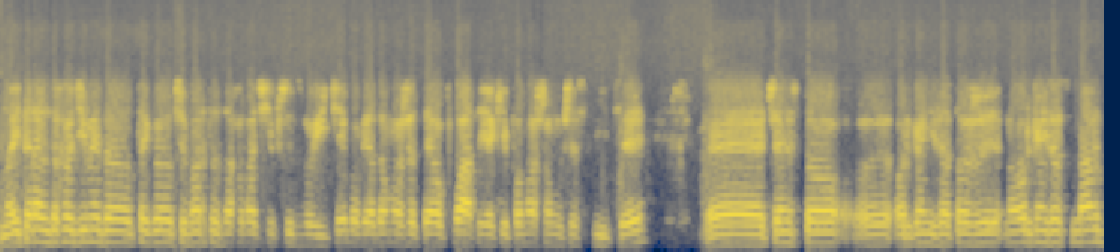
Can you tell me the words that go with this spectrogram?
No i teraz dochodzimy do tego, czy warto zachować się przyzwoicie, bo wiadomo, że te opłaty, jakie ponoszą uczestnicy, często e, organizatorzy, no organizatorzy, nawet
